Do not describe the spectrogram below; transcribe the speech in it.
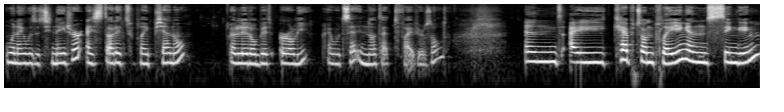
when I was a teenager, I started to play piano a little bit early, I would say, not at five years old. And I kept on playing and singing.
